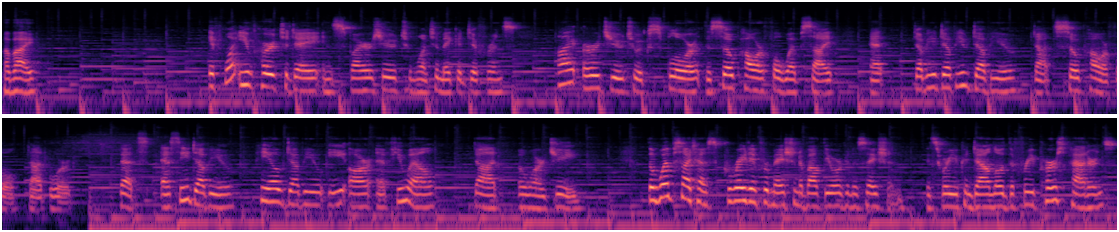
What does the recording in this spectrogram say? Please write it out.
Bye bye. If what you've heard today inspires you to want to make a difference, I urge you to explore the Sew Powerful website at www.sewpowerful.org. That's S E W P O W E R F U L dot O R G. The website has great information about the organization. It's where you can download the free purse patterns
